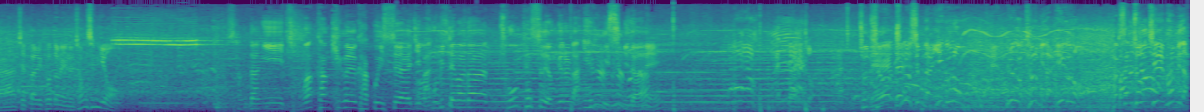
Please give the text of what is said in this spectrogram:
자, 재빨리 걷어내는 정승용. 상당히 정확한 킥을 갖고 있어야지 만들 때마다 좋은 패스 연결을 많이 해주고 있습니다. 네. 자, 왼쪽. 좋죠? 네, 찔렀습니다. 이구로. 네, 그리고 들어옵니다. 박상쪽 빠르죠? 진입합니다.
